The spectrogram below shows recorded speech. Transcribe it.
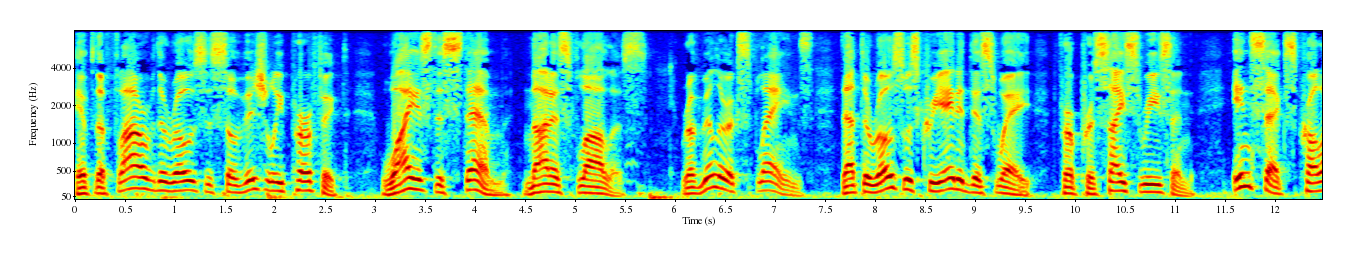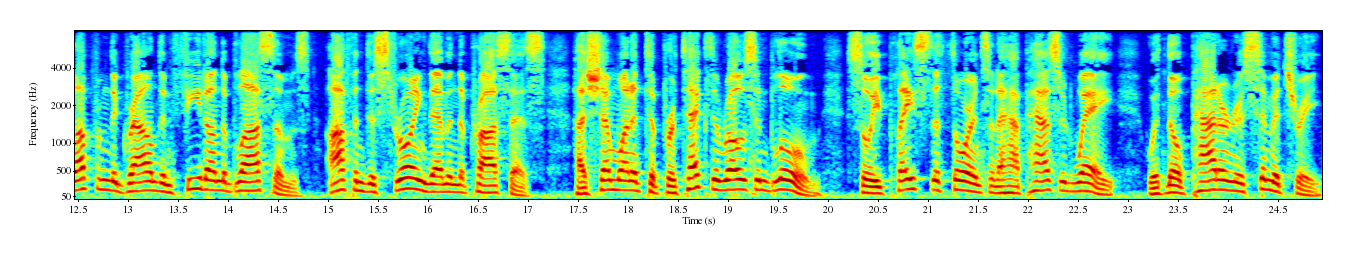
If the flower of the rose is so visually perfect, why is the stem not as flawless? Rav Miller explains that the rose was created this way for a precise reason. Insects crawl up from the ground and feed on the blossoms, often destroying them in the process. Hashem wanted to protect the rose in bloom, so he placed the thorns in a haphazard way with no pattern or symmetry,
